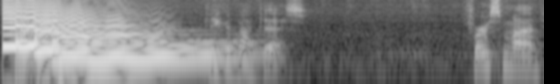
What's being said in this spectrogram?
Think about this. First month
